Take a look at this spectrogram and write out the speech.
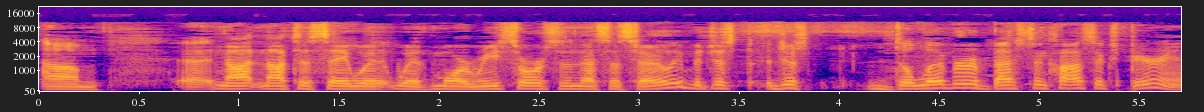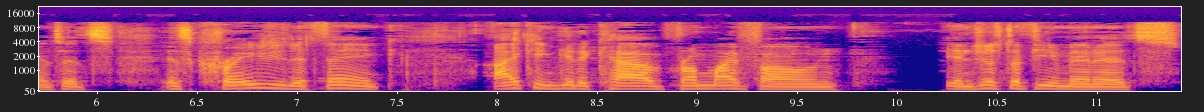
Um, uh, not not to say with, with more resources necessarily, but just just deliver best in class experience. It's it's crazy to think I can get a cab from my phone in just a few minutes.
